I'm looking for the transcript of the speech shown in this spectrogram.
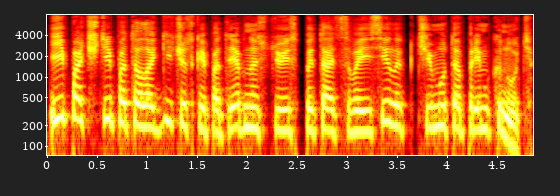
и почти патологической потребностью испытать свои силы к чему-то примкнуть.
